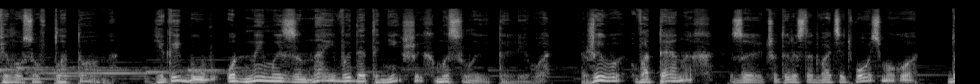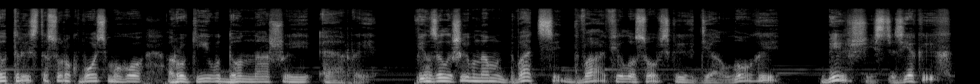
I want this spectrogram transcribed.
філософ Платон, який був одним із найвидатніших мислителів, жив в Атенах з 428 до 348 років до нашої ери. Він залишив нам 22 філософських діалоги, більшість з яких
